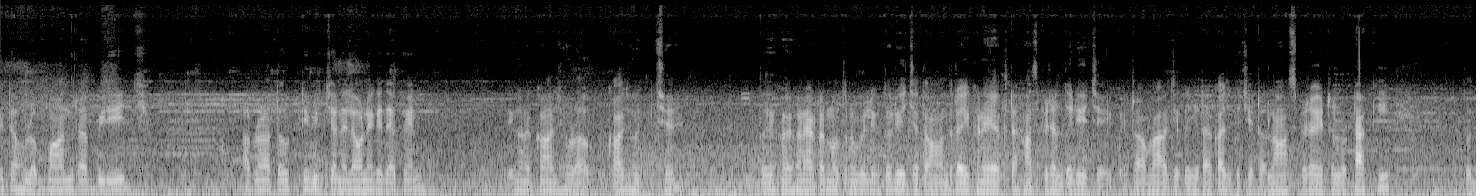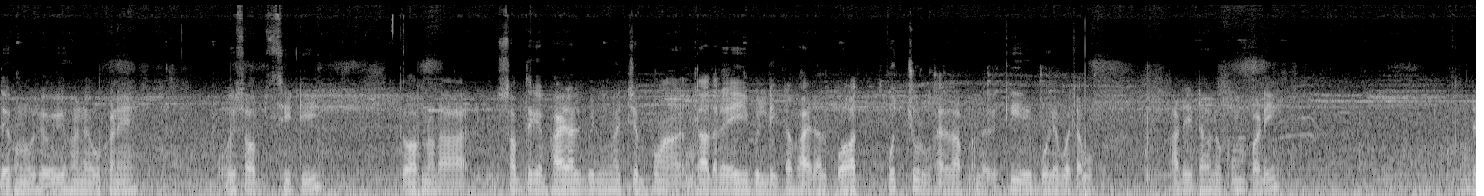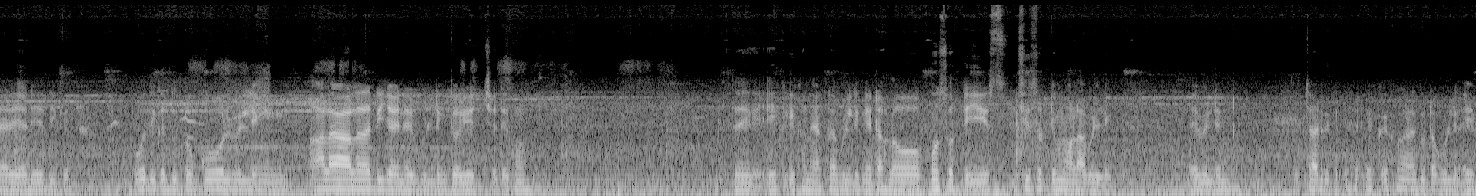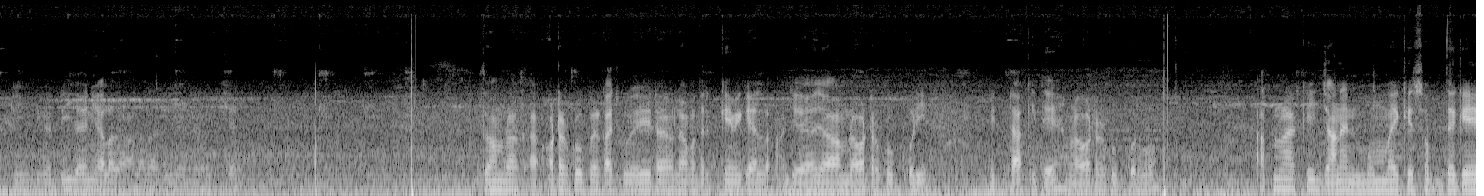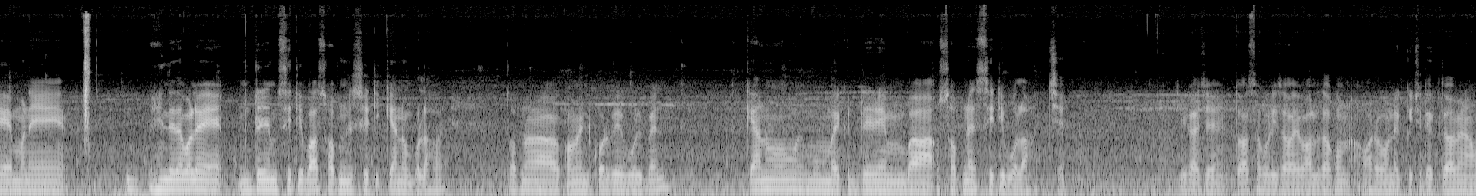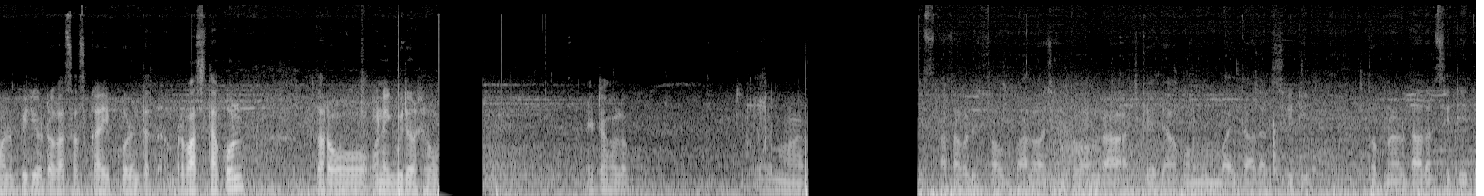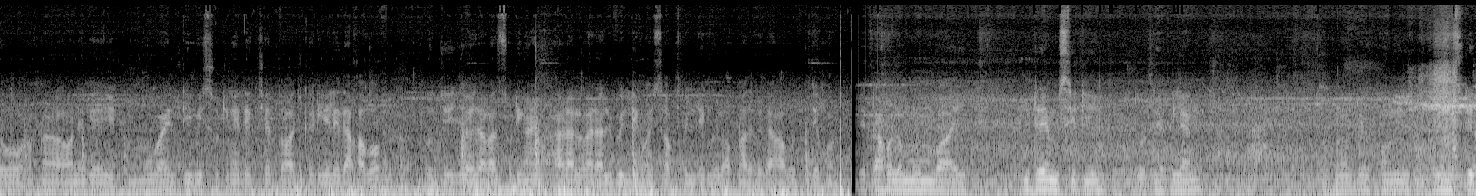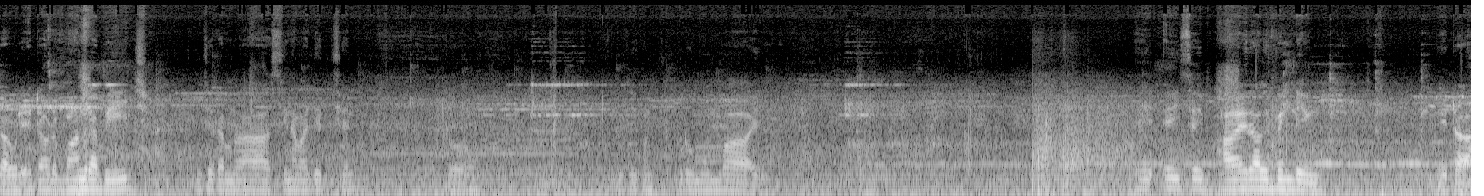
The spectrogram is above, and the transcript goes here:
এটা হলো বান্দ্রা ব্রিজ। আপনারা তো টিভি চ্যানেলে অনেকে দেখেন, এখানে কাজ হরা কাজ হচ্ছে। তো এখানে এখানে একটা নতুন বিল্ডিং তৈরি হয়েছে, তো আমাদের এখানে একটা হসপিটাল তৈরি হয়েছে। এটা আমরা যেটা যেটা কাজ করছি, এটা হলো হসপিটাল এটা হলো টাকি। তো দেখুন ওইখানে ওখানে ওই সব সিটি তো আপনারা সব থেকে ভাইরাল বিল্ডিং হচ্ছে দাদার এই বিল্ডিংটা ভাইরাল প্রচুর ভাইরাল আপনাদের কি বলে বোঝাবো। আর এটা হলো কোম্পানি। এদিকে। ওদিকে দুটো গোল বিল্ডিং, আলাদা আলাদা ডিজাইনের বিল্ডিং তৈরি হচ্ছে, দেখুন। তো এখানে একটা বিল্ডিং, এটা হলো পঁয়ষট্টি, ছেষট্টি মহলা বিল্ডিং, এই বিল্ডিংটা। চারিদিকে এখানে দুটো বিল্ডিং, এই বিল্ডিংয়ের ডিজাইনই আলাদা আলাদা ডিজাইনের হচ্ছে। তো আমরা ওয়াটার প্রুফের কাজ করি, এটা হলো আমাদের কেমিক্যাল যে আমরা ওয়াটার প্রুফ করি টাকিতে আমরা ওয়াটার প্রুফ করব। আপনারা কি জানেন মুম্বাইকে সব থেকে মানে হিন্দিতে বলে ড্রিম সিটি বা স্বপ্নের সিটি কেন বলা হয়? তো আপনারা কমেন্ট করবে বলবেন, কেন মুম্বাইকে ড্রিম বা স্বপ্নের সিটি বলা হচ্ছে? ঠিক আছে, তো আশা করি সবাই ভালো থাকুন, আরও অনেক কিছু দেখতে পাবেন, আমার ভিডিওটাকে সাবস্ক্রাইব করেন পাশে থাকুন, তারও অনেক ভিডিও এটা হলো মানে আশা করি সব ভালো আছেন। তো আমরা আজকে দেখাবো মুম্বাই দাদার সিটি তো আপনার দাদার সিটি তো আপনারা অনেকেই মোবাইল টিভি শুটিংয়ে দেখছেন, তো আজকে রিয়েলে দেখাবো। তো যে যে জায়গায় শুটিং হয় ভাইরাল ভাইরাল বিল্ডিং ওই সব বিল্ডিংগুলো আপনাদেরকে দেখাবো। দেখুন এটা হলো মুম্বাই ড্রিম সিটি তো দেখলেন। আপনারা দেখুন ড্রিম সিটি কাগজ এটা হলো বান্দ্রা ব্রিজ যেটা আমরা সিনেমায় দেখছেন। তো দেখুন, পুরো মুম্বাই। এই সেই ভাইরাল বিল্ডিং এটা।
